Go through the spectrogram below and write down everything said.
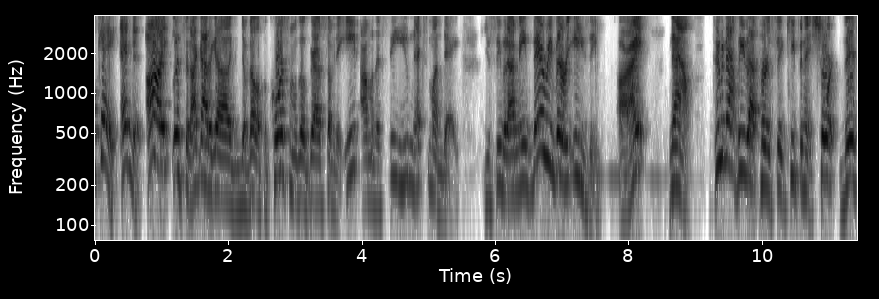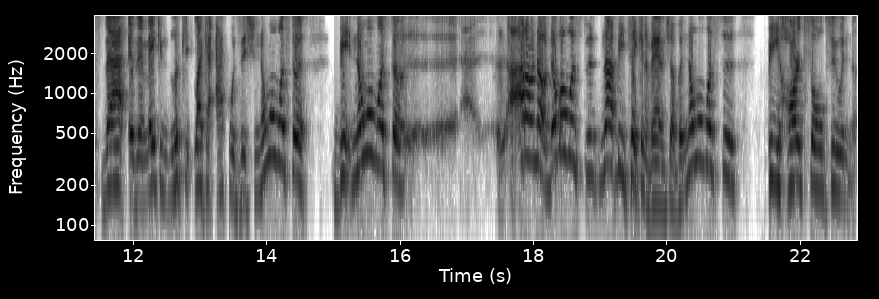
okay, end it. All right, listen, I gotta uh, develop a course. I'm gonna go grab something to eat. I'm gonna see you next Monday. You see what I mean? Very, very easy. All right. Now, do not be that person keeping it short, this, that, and then making look like an acquisition. No one wants to be, no one wants to, uh, I don't know. No one wants to not be taken advantage of, but no one wants to be hard sold to and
